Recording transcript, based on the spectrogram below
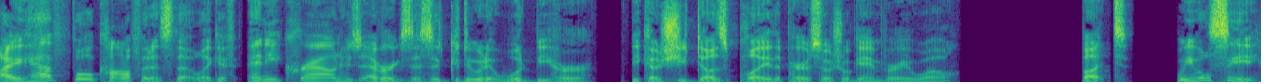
I have full confidence that like if any crown who's ever existed could do it, it would be her because she does play the parasocial game very well. But we will see.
